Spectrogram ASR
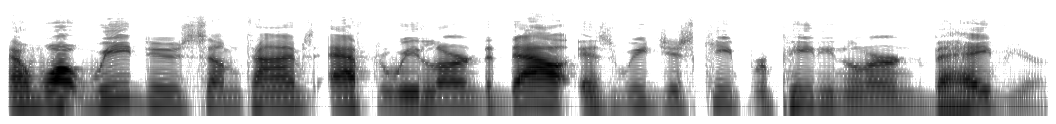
And what we do sometimes after we learn to doubt is we just keep repeating learned behavior.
